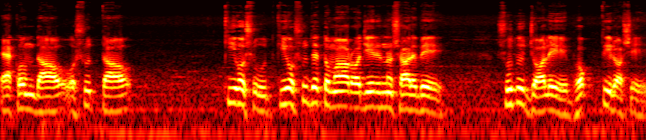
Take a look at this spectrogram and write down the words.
এখন দাও, ওষুধ দাও। কি ওষুধ? কি ওষুধে তোমার অজীর্ণ সারবে? শুধু জলে ভক্তি রসে।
